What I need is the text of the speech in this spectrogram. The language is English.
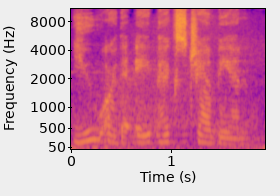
You are the Apex Champion.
